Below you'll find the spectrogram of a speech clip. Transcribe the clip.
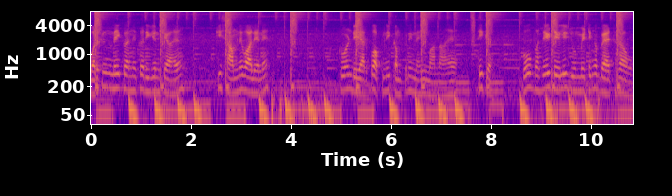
वर्किंग नहीं करने का रीज़न क्या है कि सामने वाले ने टोन डी को अपनी कंपनी नहीं माना है, ठीक है? वो भले ही डेली जूम मीटिंग में बैठ रहा हो,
